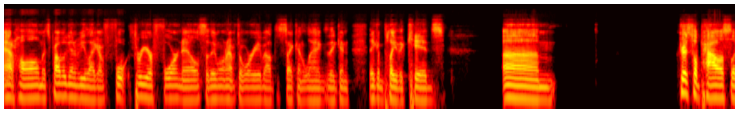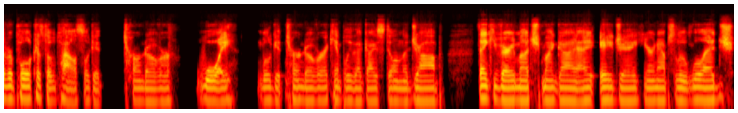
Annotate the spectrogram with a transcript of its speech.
at home. It's probably going to be like a four, three or four nil, so they won't have to worry about the second leg. They can they can play the kids. Um, Crystal Palace, Liverpool. Crystal Palace will get turned over. Woy will get turned over. I can't believe that guy's still in the job. Thank you very much, my guy AJ. You're an absolute ledge.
